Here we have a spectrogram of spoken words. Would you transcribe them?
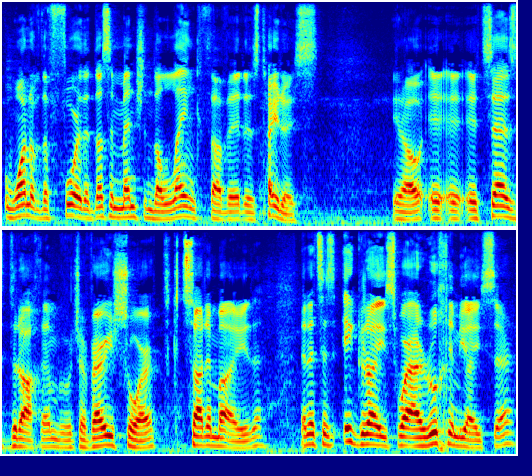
one of the four that doesn't mention the length of it is Torahs. You know, it, it, says drachim, which are very short. Then it says igrais, where aruchim yaiser.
